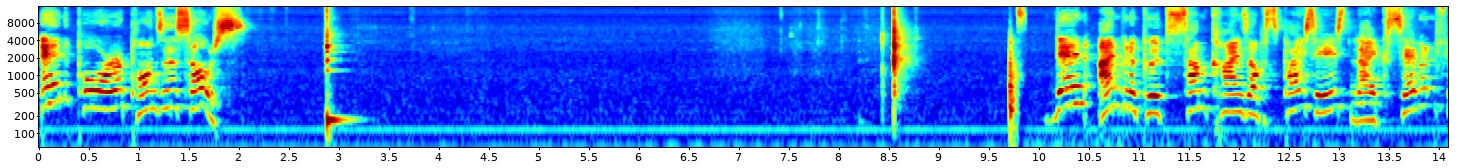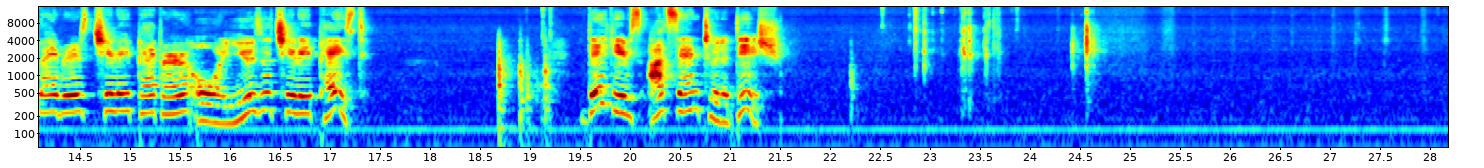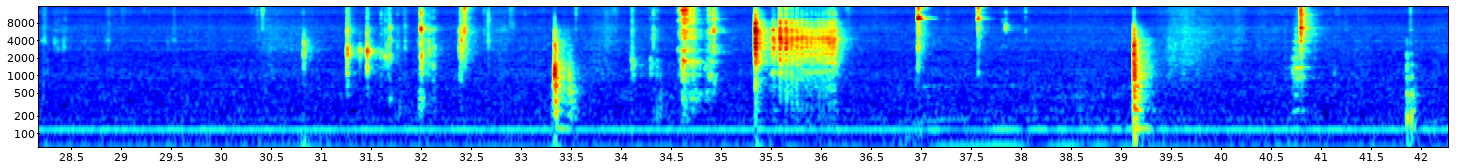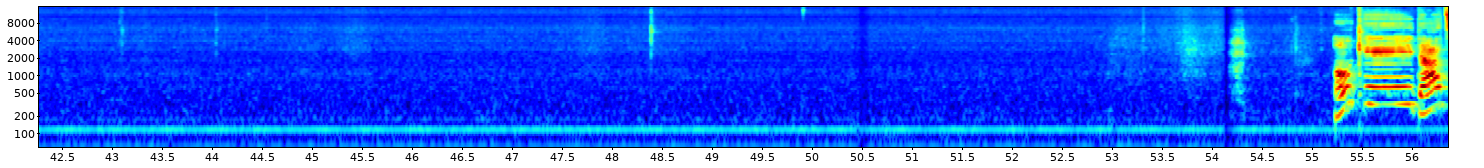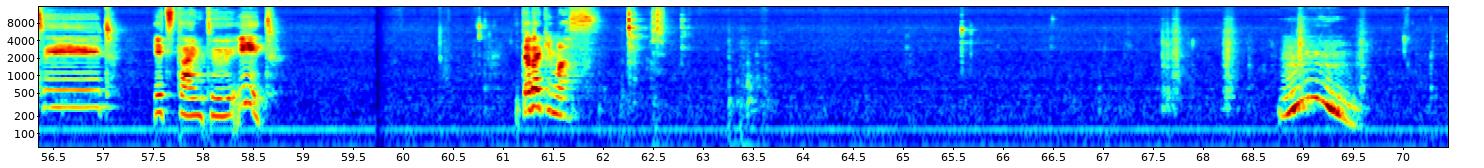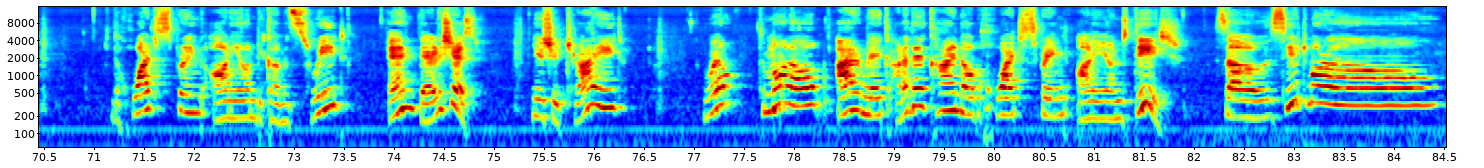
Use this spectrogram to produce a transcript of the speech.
and pour ponzu sauce. Then I'm gonna put some kinds of spices like 7 flavors chili pepper or yuzu chili paste. They gives accent to the dish. Okay, that's it. It's time to eat. いただきます。Mmm. The white spring onion becomes sweet and delicious. You should try it. Well, tomorrow I'll make another kind of white spring onion dish. So see you tomorrow.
